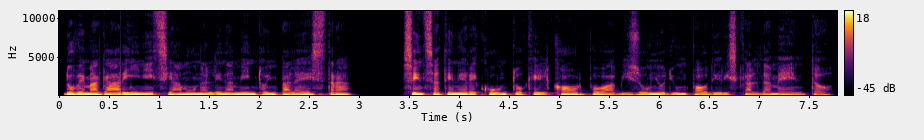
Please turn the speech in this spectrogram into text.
dove magari iniziamo un allenamento in palestra senza tenere conto che il corpo ha bisogno di un po' di riscaldamento,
